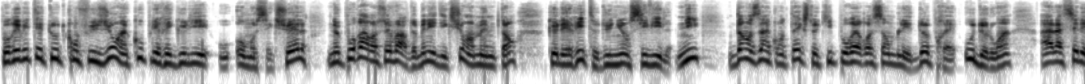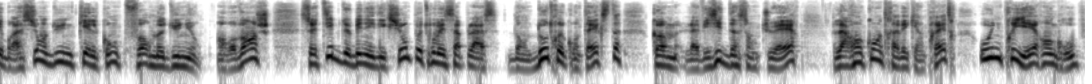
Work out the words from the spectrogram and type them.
pour éviter toute confusion, un couple irrégulier ou homosexuel ne pourra recevoir de bénédiction en même temps que les rites d'union civile, ni dans un contexte qui pourrait ressembler de près ou de loin à la célébration d'une quelconque forme d'union. En revanche, ce type de bénédiction peut trouver sa place dans d'autres contextes, comme la visite d'un sanctuaire, la rencontre avec un prêtre ou une prière en groupe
